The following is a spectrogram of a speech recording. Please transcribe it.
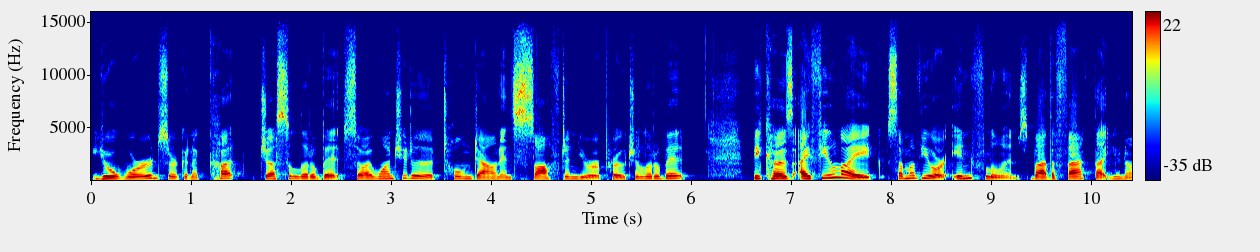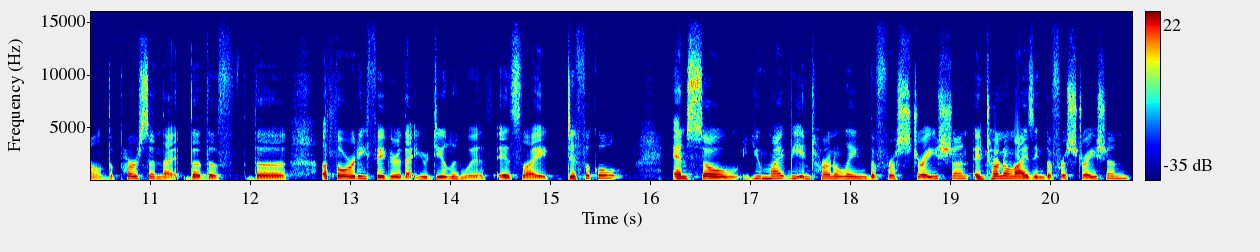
your words are going to cut just a little bit. So I want you to tone down and soften your approach a little bit because I feel like some of you are influenced by the fact that you know the person that the the the authority figure that you're dealing with is like difficult and so you might be internalizing the frustration internalizing the frustration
